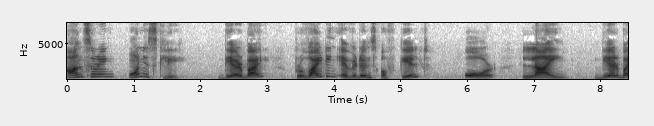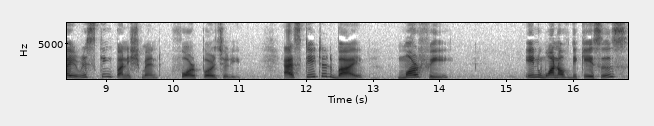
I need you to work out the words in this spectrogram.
answering honestly, thereby providing evidence of guilt or lying thereby risking punishment for perjury. As stated by Murphy in one of the cases,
